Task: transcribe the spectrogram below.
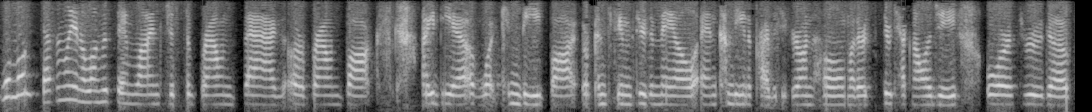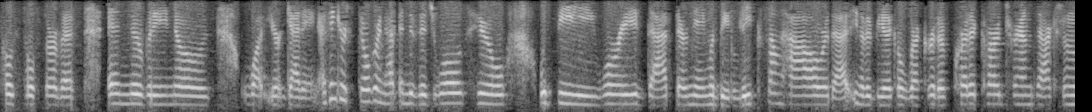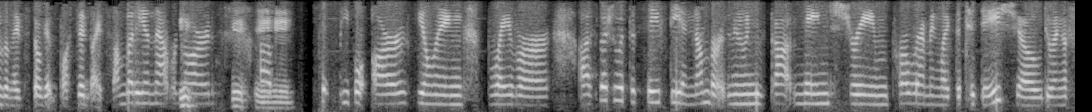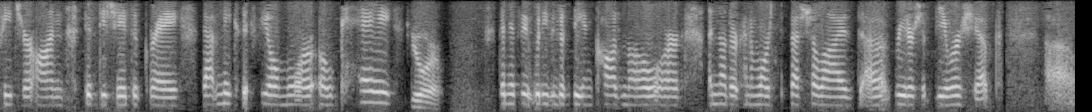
Well, most definitely, and along the same lines, just the brown bag or brown box idea of what can be bought or consumed through the mail and come to you in the privacy of your own home, whether it's through technology or through the postal service, and nobody knows what you're getting. I think you're still going to have individuals who would be worried that their name would be leaked somehow or that, you know, there'd be like a record of credit card transactions and they'd still get busted by somebody in that regard. Um, people are feeling braver, uh, especially with the safety in numbers. I mean, when you've got mainstream programming like the Today Show doing a feature on Fifty Shades of Grey, that makes it feel more okay. Sure than if it would even just be in Cosmo or another kind of more specialized uh, readership viewership uh,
